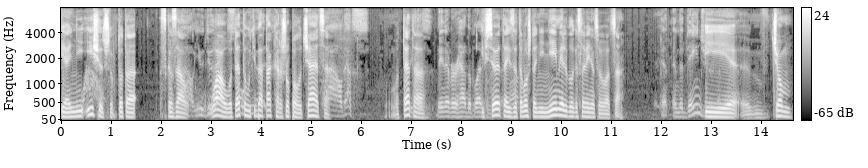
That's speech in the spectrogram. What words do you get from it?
И они ищут, чтобы кто-то сказал, вау, вот это у тебя так хорошо получается, вот это. И все это из-за того, что они не имели благословения своего отца. И э, в чем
